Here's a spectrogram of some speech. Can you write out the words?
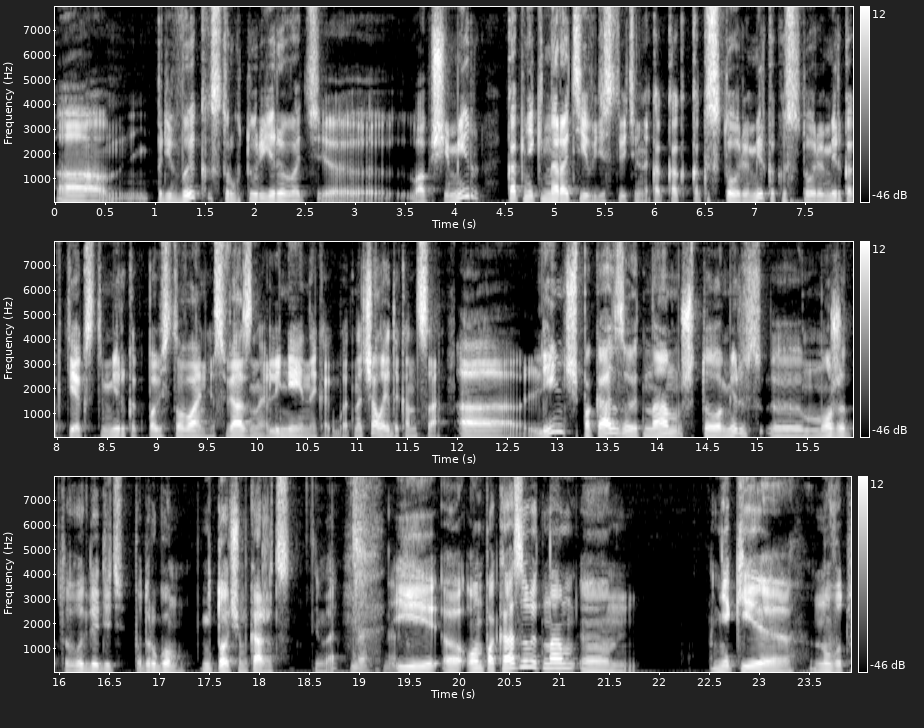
привык структурировать э, вообще мир как некий нарратив, действительно, как, как, как историю, мир как историю, мир как текст, мир как повествование, связанное, линейное как бы от начала и до конца. А Линч показывает нам, что мир э, может выглядеть по-другому, не то, чем кажется. Да? Да, да. И э, он показывает нам некие, ну вот,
